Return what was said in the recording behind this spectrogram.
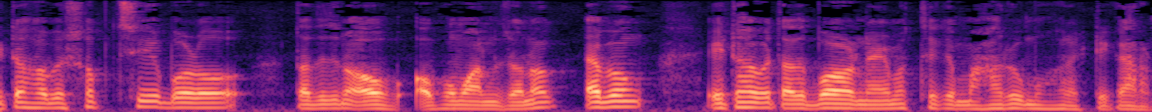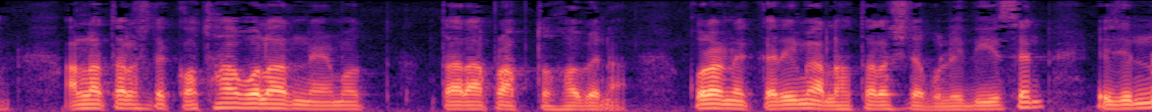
এটা হবে সবচেয়ে বড় তাদের জন্য অপমানজনক এবং এটা হবে তাদের বড় ন্যায়মত থেকে মাহরুম হওয়ার একটি কারণ। আল্লাহ তালার সাথে কথা বলার ন্যায়মত তারা প্রাপ্ত হবে না। কোরআনে কারিমে আল্লাহ তালা সেটা বলে দিয়েছেন। এই জন্য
